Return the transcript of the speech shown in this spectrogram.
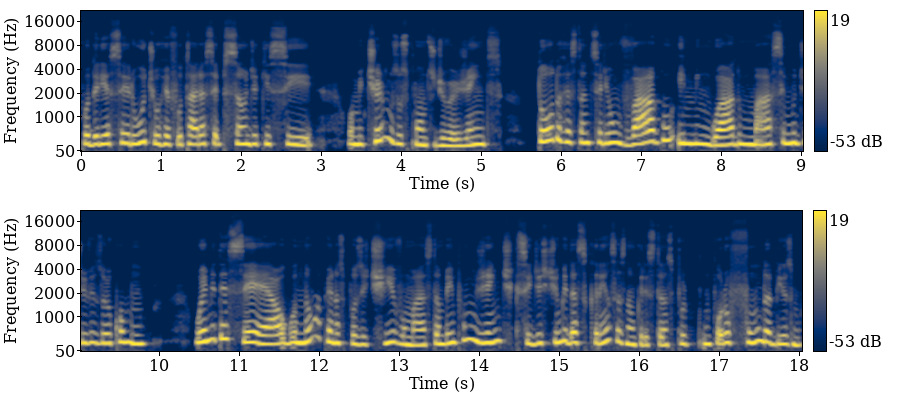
poderia ser útil refutar a acepção de que se omitirmos os pontos divergentes, todo o restante seria um vago e minguado máximo divisor comum. O MDC é algo não apenas positivo, mas também pungente, que se distingue das crenças não cristãs por um profundo abismo,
